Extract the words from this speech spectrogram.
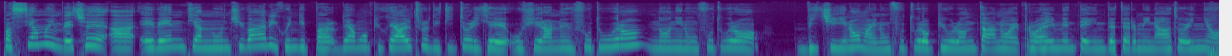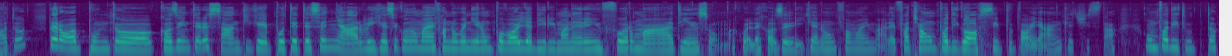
passiamo invece a eventi, annunci vari, quindi parliamo più che altro di titoli che usciranno in futuro, non in un futuro vicino, ma in un futuro più lontano e probabilmente indeterminato e ignoto. Però appunto cose interessanti che potete segnarvi, che secondo me fanno venire un po' voglia di rimanere informati, insomma, quelle cose lì che non fa mai male. Facciamo un po' di gossip poi anche, ci sta. Un po' di tutto.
